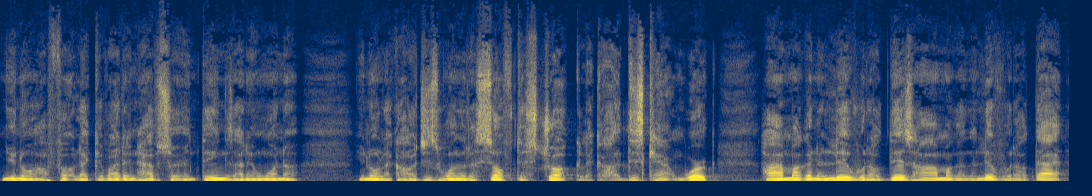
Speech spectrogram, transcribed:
you know, I felt like if I didn't have certain things, I didn't want to you know, like I just wanted to self destruct. Like this can't work. How am I gonna live without this? How am I gonna live without that?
